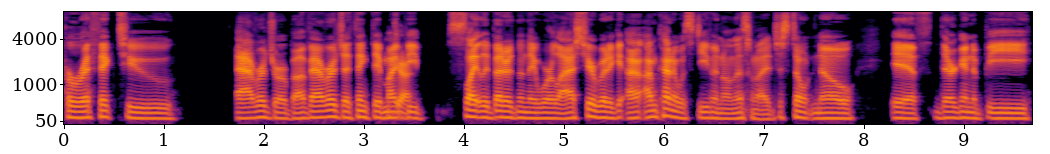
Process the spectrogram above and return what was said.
horrific to average or above average. I think they might Okay. be slightly better than they were last year. But again, I, I'm kind of with Steven on this one. I just don't know if they're going to be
